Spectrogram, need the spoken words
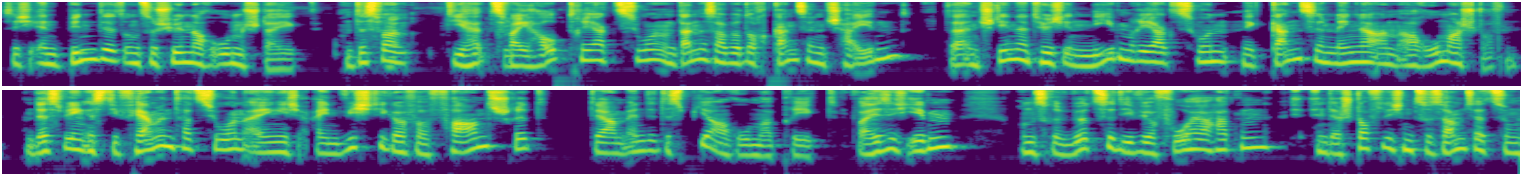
sich entbindet und so schön nach oben steigt. Und das waren die zwei Hauptreaktionen. Und dann ist aber doch ganz entscheidend, da entstehen natürlich in Nebenreaktionen eine ganze Menge an Aromastoffen. Und deswegen ist die Fermentation eigentlich ein wichtiger Verfahrensschritt, der am Ende das Bieraroma prägt, weil sich eben unsere Würze, die wir vorher hatten, in der stofflichen Zusammensetzung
